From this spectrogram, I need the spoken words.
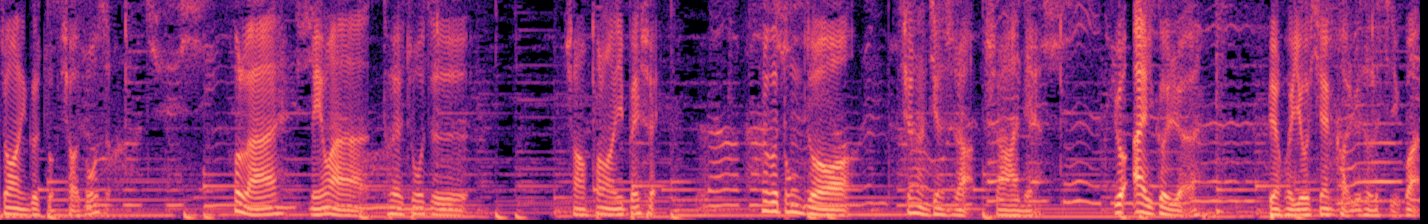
装了一个桌小桌子。后来每晚都在桌子。上放了一杯水，这个动作先生坚持了十二年。若爱一个人，便会优先考虑他的习惯；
